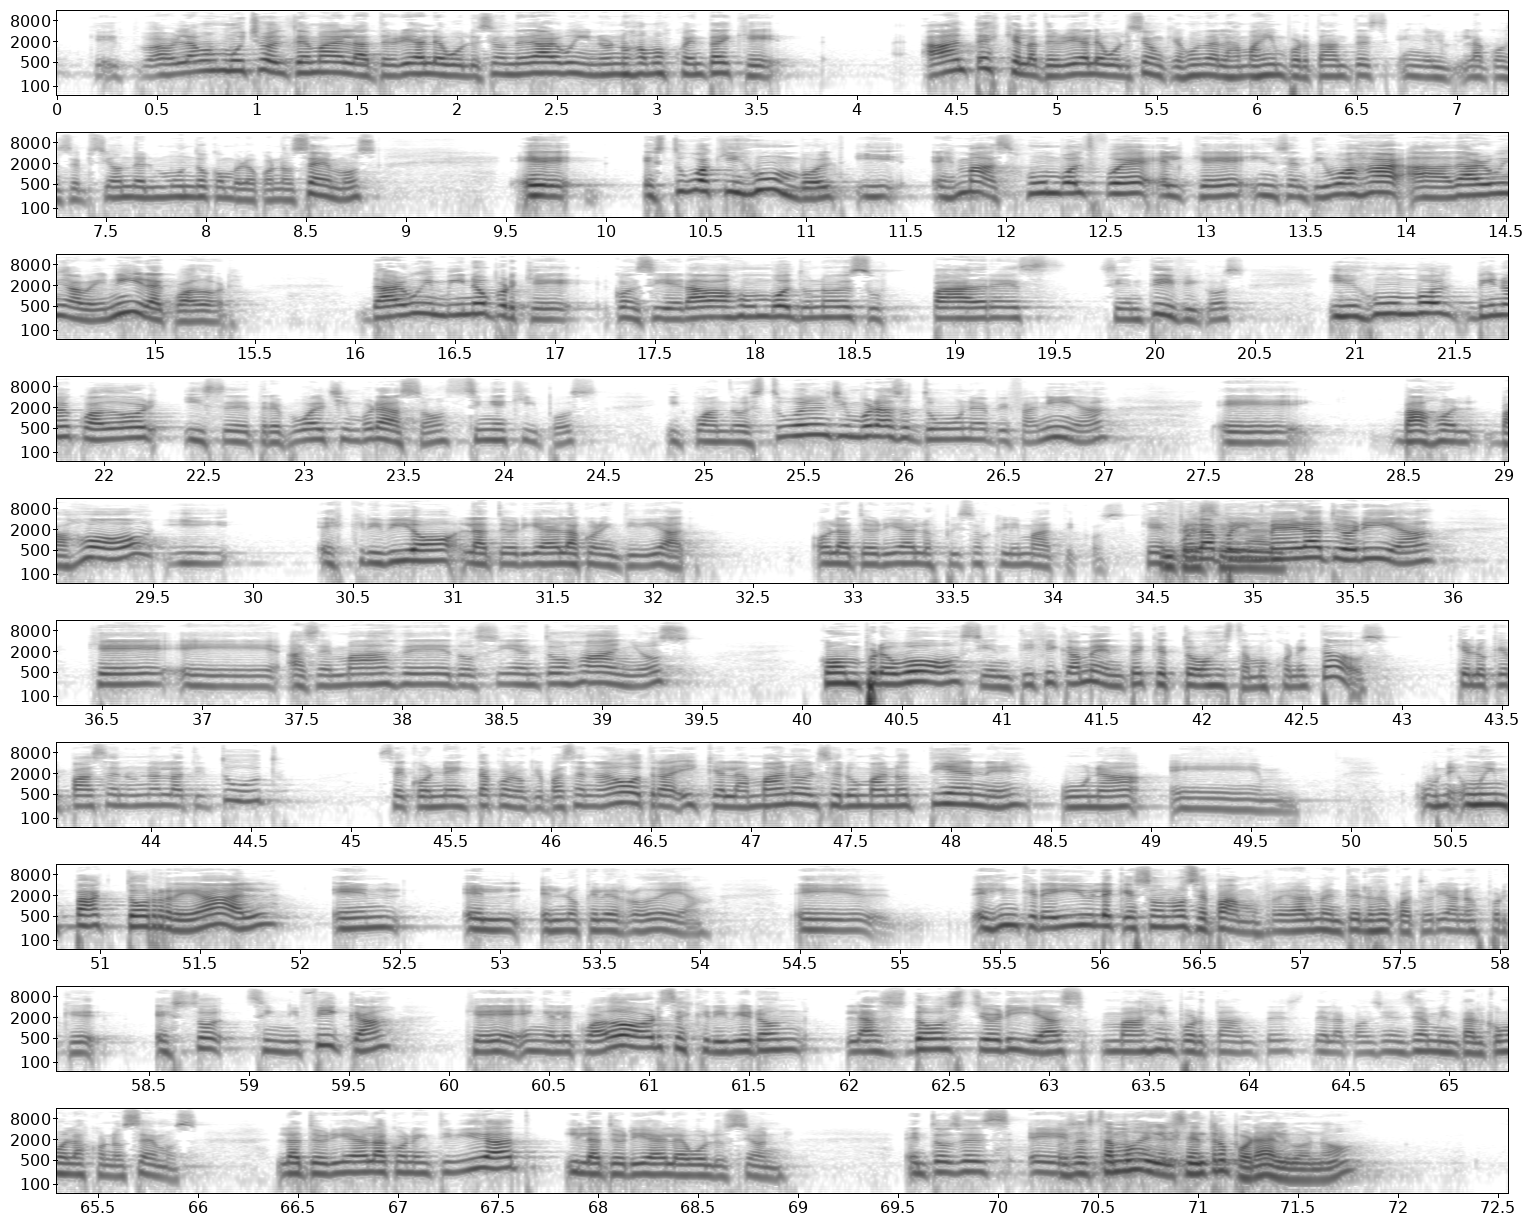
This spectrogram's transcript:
hablamos mucho del tema de la teoría de la evolución de Darwin y no nos damos cuenta de que antes que la teoría de la evolución, que es una de las más importantes en la concepción del mundo como lo conocemos, eh, estuvo aquí Humboldt y es más, Humboldt fue el que incentivó a, Darwin a venir a Ecuador. Darwin vino porque consideraba a Humboldt uno de sus padres científicos y Humboldt vino a Ecuador y se trepó al Chimborazo sin equipos y cuando estuvo en el Chimborazo tuvo una epifanía, eh, bajó, bajó y escribió la teoría de la conectividad o la teoría de los pisos climáticos, que fue la primera teoría que eh, hace más de 200 años comprobó científicamente que todos estamos conectados, que lo que pasa en una latitud se conecta con lo que pasa en la otra y que la mano del ser humano tiene eh, un, impacto real en, lo que le rodea. Eh, es increíble que eso no sepamos realmente los ecuatorianos, porque esto significa que en el Ecuador se escribieron las dos teorías más importantes de la conciencia ambiental como las conocemos, la teoría de la conectividad y la teoría de la evolución. Entonces, eh, O sea, estamos en el centro por algo, ¿no?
